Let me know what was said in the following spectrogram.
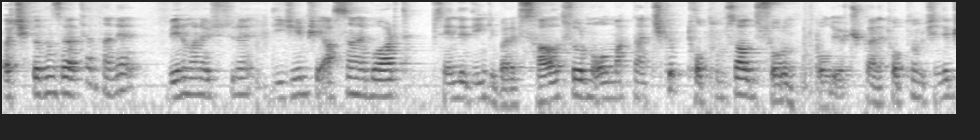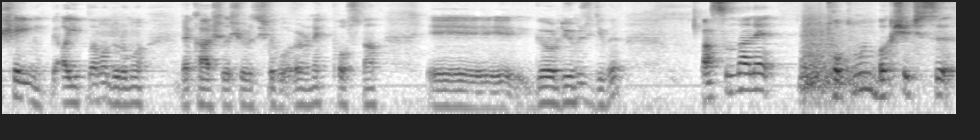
açıkladın zaten hani benim hani üstüne diyeceğim şey aslında hani bu artık senin dediğin gibi hani sağlık sorunu olmaktan çıkıp toplumsal bir sorun oluyor. Çünkü hani toplum içinde bir shaming, bir ayıplama durumu ile karşılaşıyoruz işte bu örnek posttan eee, gördüğümüz gibi. Aslında hani toplumun bakış açısı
